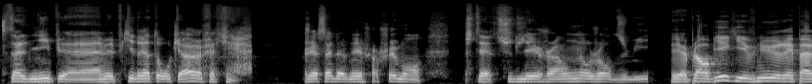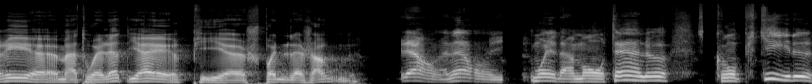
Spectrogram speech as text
c'était aligné, puis elle m'a piqué direct au cœur, fait que j'essaie de venir chercher mon statut de légende aujourd'hui. Il y a un plombier qui est venu réparer euh, ma toilette hier, puis euh, je suis pas une légende. Non, non, moi, dans mon temps, là, c'est compliqué, là.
